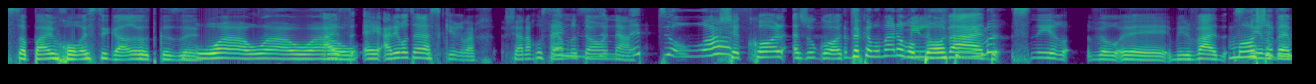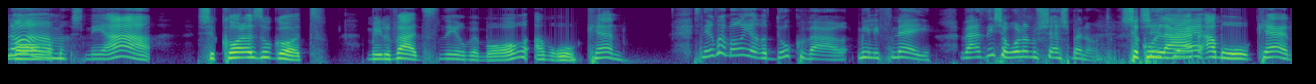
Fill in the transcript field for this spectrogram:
ספה עם חורי סיגריות כזה. וואו, וואו, וואו. אז אה, אני רוצה להזכיר לך, שאנחנו סיימנו את העונה, זה מטורף. שכל הזוגות, וכמובן הרובוטים. מלבד שניר, ו- אה, מלבד שניר ונועם. ומור, שנייה, שכל הזוגות, מלבד שניר ומור, אמרו, כן, שניר ומור ירדו כבר מלפני, ואז נשארו לנו שש בנות. שכולן שזה- אמרו כן.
